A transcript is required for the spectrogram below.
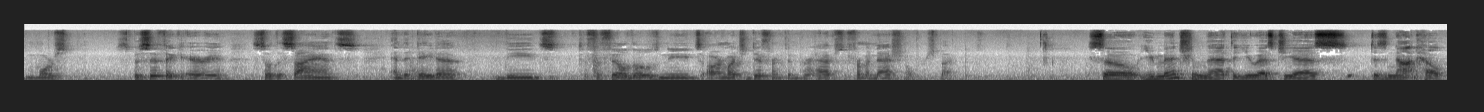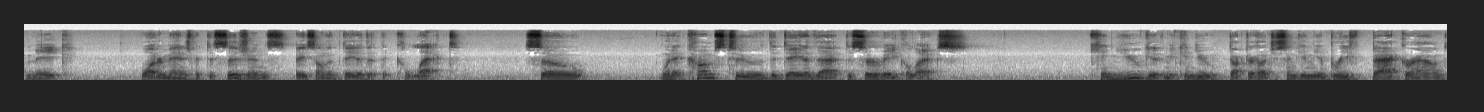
more specific area. So the science and the data needs to fulfill those needs are much different than perhaps from a national perspective. So you mentioned that the USGS does not help make water management decisions based on the data that they collect. So when it comes to the data that the survey collects, can you give me, can you, Dr. Hutchison, give me a brief background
